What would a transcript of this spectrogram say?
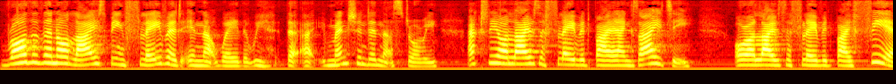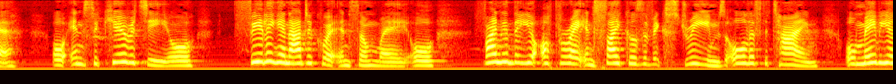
rather than our lives being flavored in that way that, we, that I mentioned in that story, actually our lives are flavored by anxiety, or our lives are flavored by fear, or insecurity, or feeling inadequate in some way, or finding that you operate in cycles of extremes all of the time, or maybe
